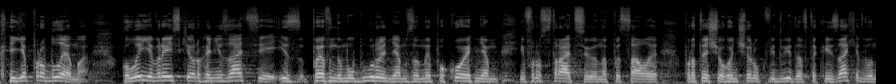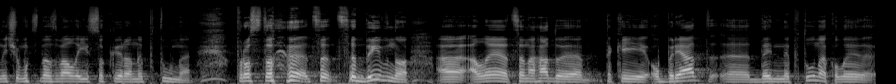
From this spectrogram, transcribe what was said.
Так, є проблема. Коли єврейські організації із певним обуренням, занепокоєнням і фрустрацією написали про те, що Гончарук відвідав такий захід, вони чомусь назвали її Сокира Нептуна. Просто це, це дивно, е, але це нагадує такий обряд е, День Нептуна, коли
